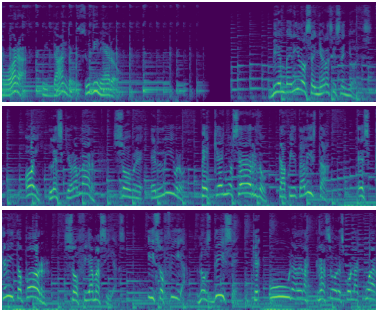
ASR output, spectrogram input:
ahora cuidando su dinero. Bienvenidos señoras y señores. Hoy les quiero hablar sobre el libro Pequeño Cerdo Capitalista, escrito por Sofía Macías. Y Sofía nos dice que una de las razones por la cual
